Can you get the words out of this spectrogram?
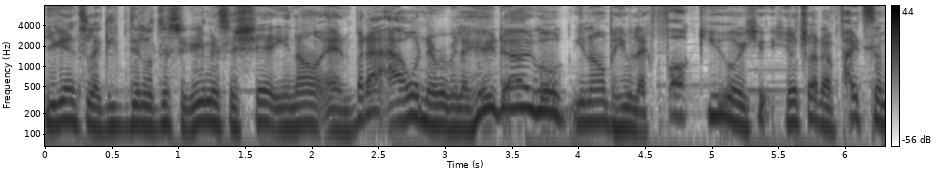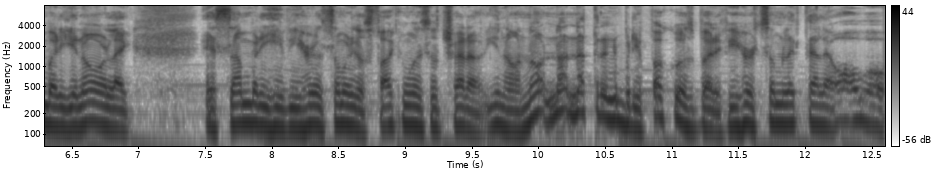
you get into like little disagreements and shit, you know. And but I, I would never be like, "Hey, Dad, go," you know. But he would like, "Fuck you," or he, will try to fight somebody, you know, or like if somebody, if he heard somebody was fucking with, us, he'll try to, you know, not not not that anybody fuck with us, but if he heard something like that, like, "Oh, well,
